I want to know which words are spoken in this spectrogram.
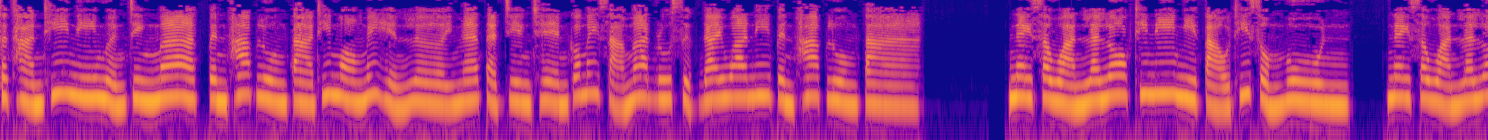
สถานที่นี้เหมือนจริงมากเป็นภาพลวงตาที่มองไม่เห็นเลย แม้แต่เจียงเชนก็ไม่สามารถรู้สึกได้ว่านี่เป็นภาพลวงตา ในสวรรค์และโลกที่นี่มีเต่าที่สมบูรณ์ ในสวรรค์และโล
